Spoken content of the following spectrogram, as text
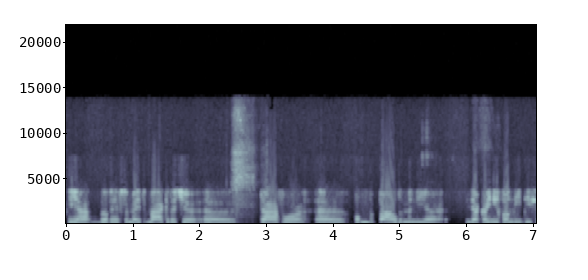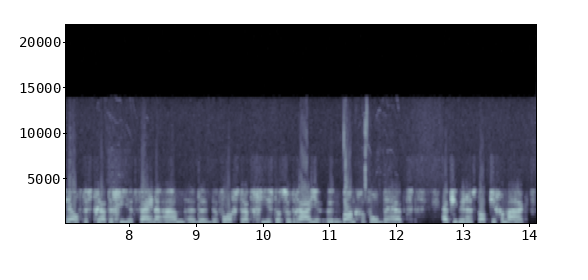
ja, dat heeft ermee te maken dat je uh, daarvoor uh, op een bepaalde manier ja, kan je in ieder geval niet diezelfde strategie. Het fijne aan de, de vorige strategie is dat zodra je een bank gevonden hebt, heb je weer een stapje gemaakt.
